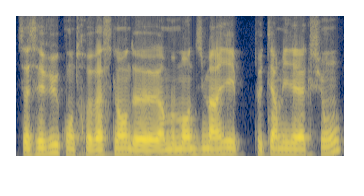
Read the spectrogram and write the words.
ça s'est vu contre Vasland, euh, un moment, Di Maria peut terminer l'action.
